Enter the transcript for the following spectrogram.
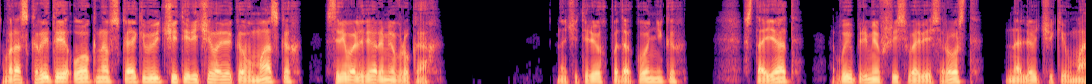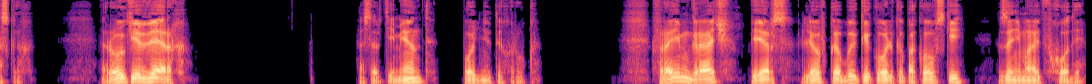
в раскрытые окна вскакивают четыре человека в масках с револьверами в руках. На четырех подоконниках стоят, выпрямившись во весь рост, налетчики в масках. «Руки вверх!» Ассортимент поднятых рук. Фраим Грач, Перс, Левка Бык и Колька Паковский занимают входы.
